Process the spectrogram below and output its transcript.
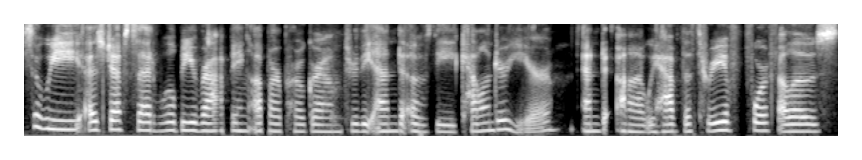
So we, as Jeff said, we'll be wrapping up our program through the end of the calendar year. And uh, we have the three of four fellows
